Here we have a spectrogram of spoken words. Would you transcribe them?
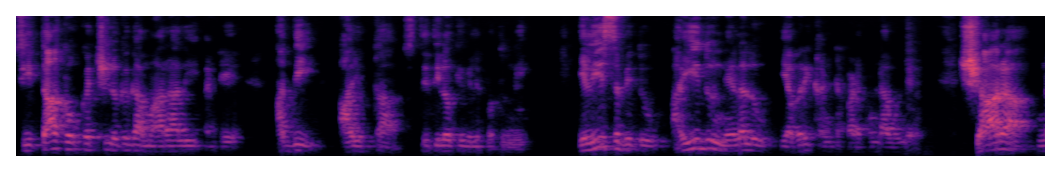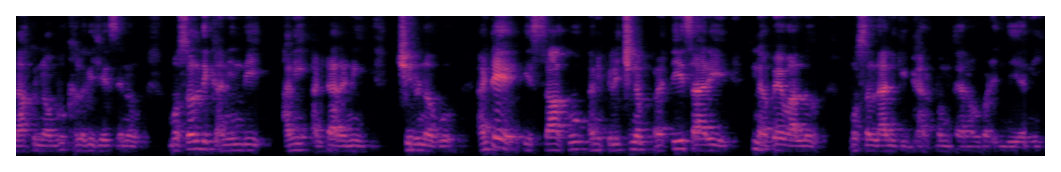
సీతాకొక చిలుకగా మారాలి అంటే అది ఆ యొక్క స్థితిలోకి వెళ్ళిపోతుంది. ఎలిజబెత్ ఐదు నెలలు ఎవరి కంట పడకుండా ఉండేను. షారా నాకు నవ్వు కలుగజేసాను. ముసల్ది కనింది అని అంటారని చిరునవ్వు. అంటే ఇస్సాకు అని పిలిచిన ప్రతిసారి నవ్వేవాళ్ళు. ముసలానికి గర్భం తెరవబడింది అని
